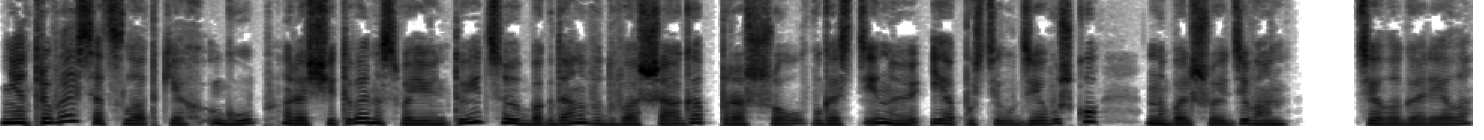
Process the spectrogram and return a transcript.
не отрываясь от сладких губ, рассчитывая на свою интуицию, Богдан в два шага прошел в гостиную и опустил девушку на большой диван. Тело горело,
